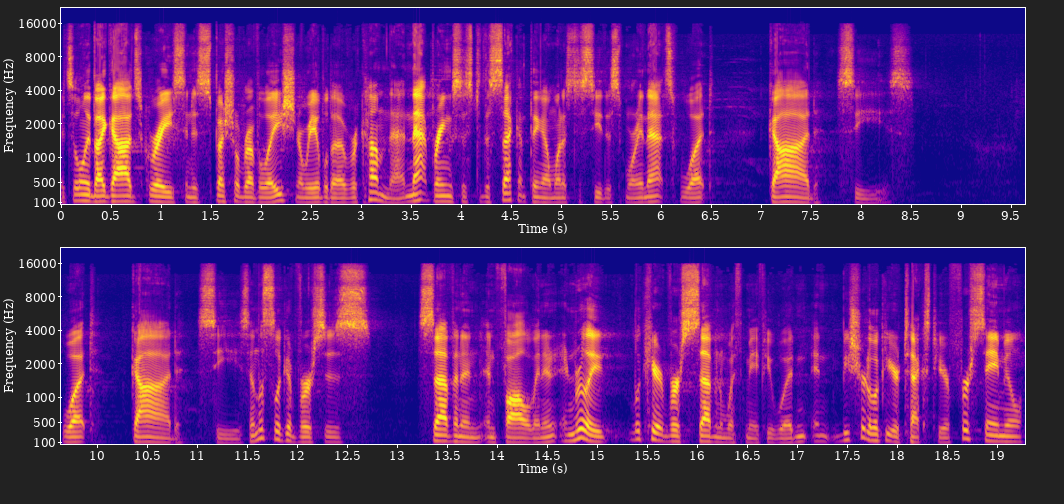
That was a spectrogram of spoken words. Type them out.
It's only by God's grace and His special revelation are we able to overcome that. And that brings us to the second thing I want us to see this morning. That's what God sees. What God sees. And let's look at verses 7 and, and following. And, and, really, look here at verse 7 with me, if you would. And, and be sure to look at your text here. 1 Samuel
